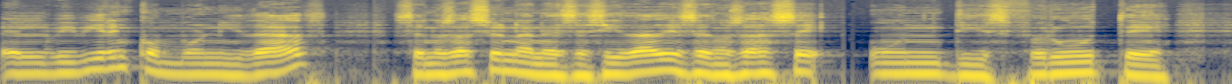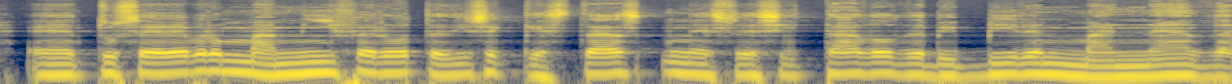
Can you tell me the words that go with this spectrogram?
el vivir en comunidad se nos hace una necesidad y se nos hace un disfrute eh, tu cerebro mamífero te dice que estás necesitado de vivir en manada.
